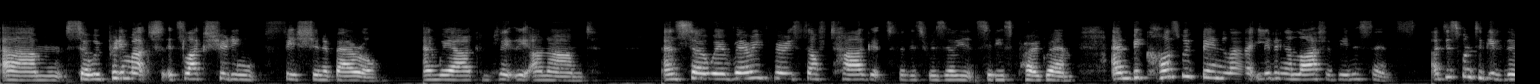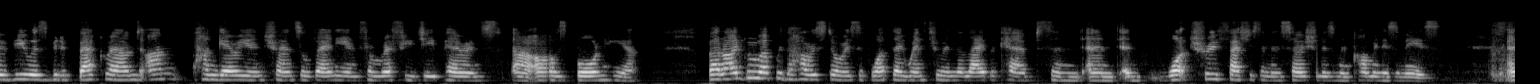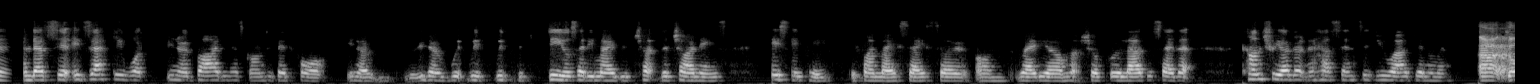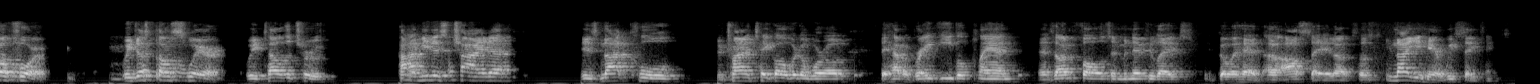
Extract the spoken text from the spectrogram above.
Um, so we're pretty much, it's like shooting fish in a barrel and we are completely unarmed. And so we're very, very soft targets for this Resilient Cities program. And because we've been like living a life of innocence, I just want to give the viewers a bit of background. I'm Hungarian Transylvanian from refugee parents. Uh, I was born here. But I grew up with the horror stories of what they went through in the labour camps and, and, and what true fascism and socialism and communism is. And, and that's exactly what you know Biden has gone to bed for you know, you know, with, with, with the deals that he made with Ch- the Chinese PCP, if I may say so, on radio. I'm not sure if we're allowed to say that. Country, I don't know how censored you are, gentlemen. Ah, go for it. We just don't swear. We tell the truth. Communist China is not cool. They're trying to take over the world. They have a great evil plan. As it unfolds and manipulates, go ahead. Uh, I'll say it. Up. So now you hear. We say things.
